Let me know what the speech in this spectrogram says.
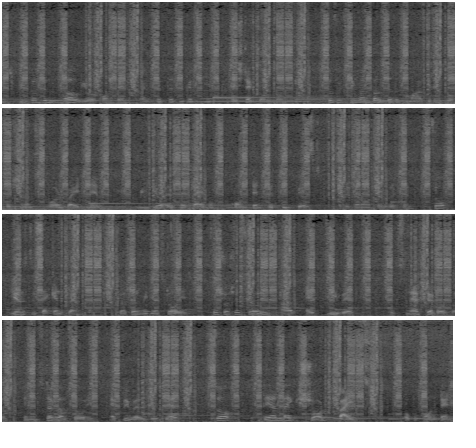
which people will love your content and with that you can keep hashtags also. So 51% of marketing professionals worldwide name video as the type of content with the best return on investment so here is the second trend social media stories. So social stories are everywhere. In snapchat also in instagram stories everywhere it is there. So they are like short bites of content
